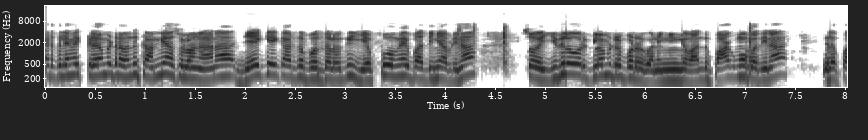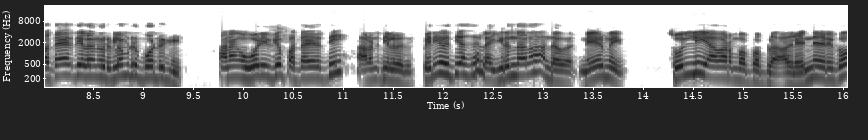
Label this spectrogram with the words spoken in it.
இடத்துலையுமே கிலோமீட்டர் வந்து கம்மியாக சொல்லுவாங்க. ஆனால் ஜேகே கார்ஸை பொறுத்த அளவுக்கு எப்போவுமே பார்த்தீங்க அப்படின்னா ஸோ இதில் ஒரு கிலோமீட்டர் போட்டிருக்கோம். நீங்கள் இங்கே வந்து பார்க்கும்போது பார்த்தீங்கன்னா இதில் பத்தாயிரத்தி எழுநூறு கிலோமீட்டர் போட்டிருக்கு. ஆனால் அங்கே ஓடி இருக்கே பத்தாயிரத்தி அறநூத்தி எழுபது. பெரிய வித்தியாசம் இல்லை. இருந்தாலும் அந்த நேர்மை சொல்லி வியாபாரம் பார்ப்பாப்ல அதில் என்ன இருக்கோ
